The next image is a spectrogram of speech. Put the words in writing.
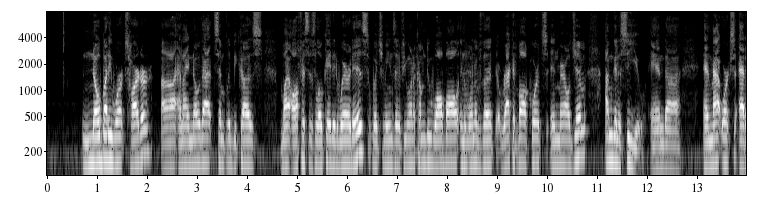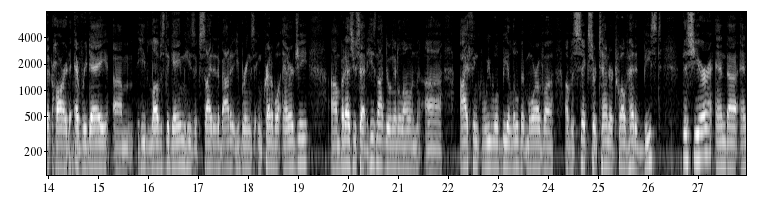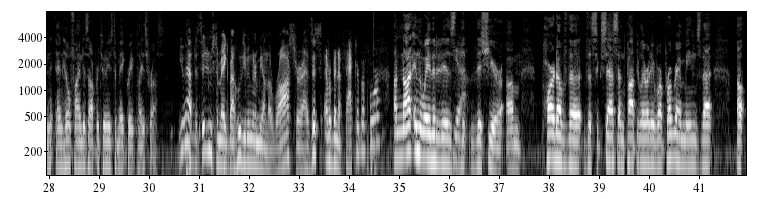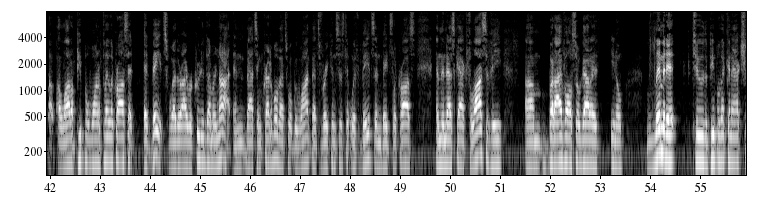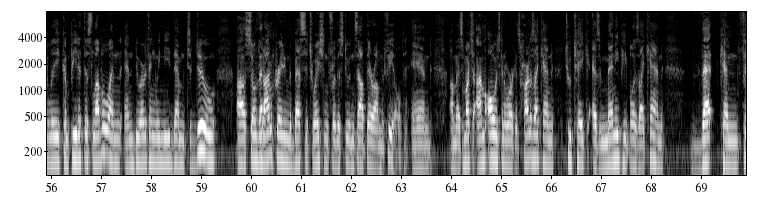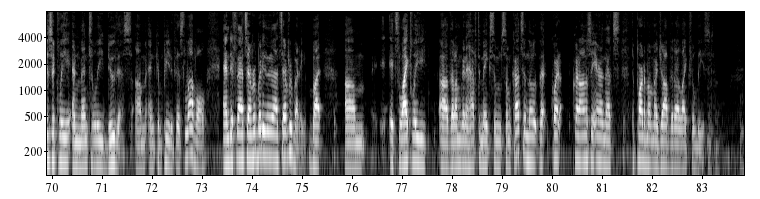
nobody works harder, uh, and I know that simply because my office is located where it is, which means that if you want to come do wall ball in one of the racquetball courts in Merrill Gym, I'm going to see you. And uh, and Matt works at it hard every day. Um, he loves the game. He's excited about it. He brings incredible energy. Um, but as you said, he's not doing it alone. Uh, I think we will be a little bit more of a of a six or ten or twelve headed beast this year, and uh, and and he'll find his opportunities to make great plays for us. You have decisions to make about who's even going to be on the roster. Has this ever been a factor before? Uh, not in the way that it is Yeah. th- this year. Um, part of the, the success and popularity of our program means that a, a- a lot of people want to play lacrosse at, at Bates, whether I recruited them or not. And that's incredible. That's what we want. That's very consistent with Bates and Bates lacrosse and the NESCAC philosophy. Um, but I've also got to, you know, limit it to the people that can actually compete at this level and, and do everything we need them to do uh, so that I'm creating the best situation for the students out there on the field. And um, as much, I'm always going to work as hard as I can to take as many people as I can that can physically and mentally do this um, and compete at this level. And if that's everybody, then that's everybody. But um, it's likely uh, that I'm going to have to make some some cuts. And though that quite quite honestly, Aaron, that's the part about my job that I like the least.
